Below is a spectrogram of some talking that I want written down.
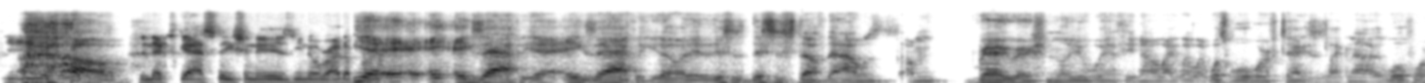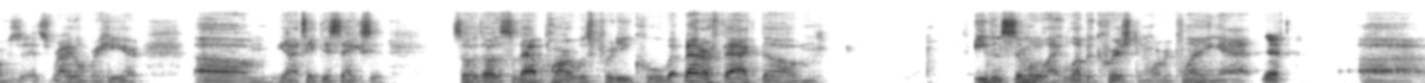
You know um, the next gas station is, you know, right up. Yeah, exactly. Yeah, exactly. You know, this is this is stuff that I was I'm very very familiar with. You know, like like, like what's Wolfforth, Texas? Like, nah, Wolfforth is it's right over here. Um, yeah, I take this exit. So so that part was pretty cool. But matter of fact, um, even similar like Lubbock Christian, where we're playing at. Yeah. Uh,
